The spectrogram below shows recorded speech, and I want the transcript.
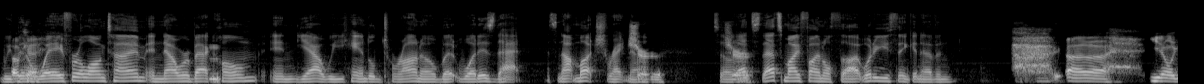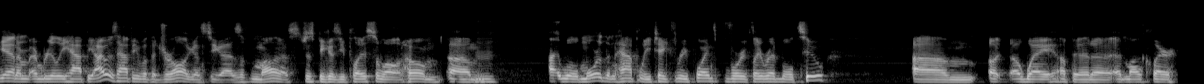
We've been away for a long time, and now we're back home. And yeah, we handled Toronto, but what is that? It's not much right now. Sure. So Sure. that's that's my final thought. What are you thinking, Evan? uh, you know, again, I'm, I'm really happy. I was happy with the draw against you guys, if I'm honest, just because you play so well at home. Um, I will more than happily take three points before we play Red Bull 2 um, away up at, uh, at Montclair.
